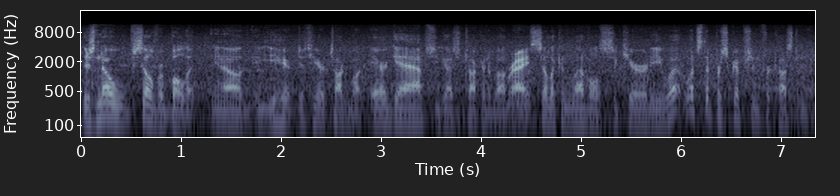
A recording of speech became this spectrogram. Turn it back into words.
there's no silver bullet, you know, you hear, just hear talk about air gaps, you guys are talking about you know, silicon level security. What, what's the prescription for customers?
